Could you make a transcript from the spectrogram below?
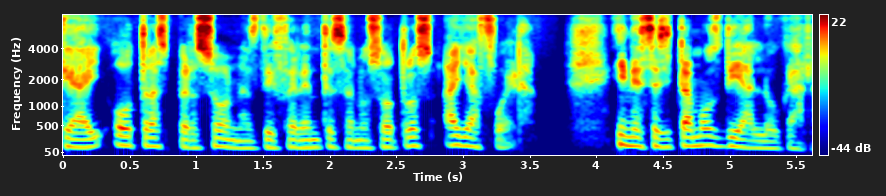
que hay otras personas diferentes a nosotros allá afuera y necesitamos dialogar.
